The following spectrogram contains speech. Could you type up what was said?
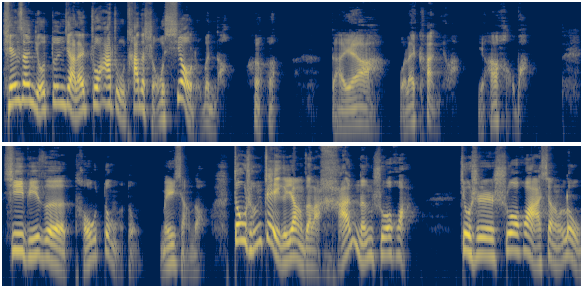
田三九蹲下来抓住他的手，笑着问道：“呵呵，大爷啊，我来看你了，你还好吧？”吸鼻子头动了动。没想到都成这个样子了，还能说话，就是说话像漏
